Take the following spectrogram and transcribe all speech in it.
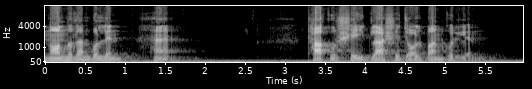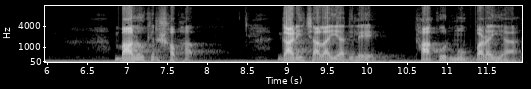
নন্দলাল বললেন হ্যাঁ। ঠাকুর সেই গ্লাসে জল পান করিলেন। বালকের স্বভাব, গাড়ি চালাইয়া দিলে ঠাকুর মুখ বাড়াইয়া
